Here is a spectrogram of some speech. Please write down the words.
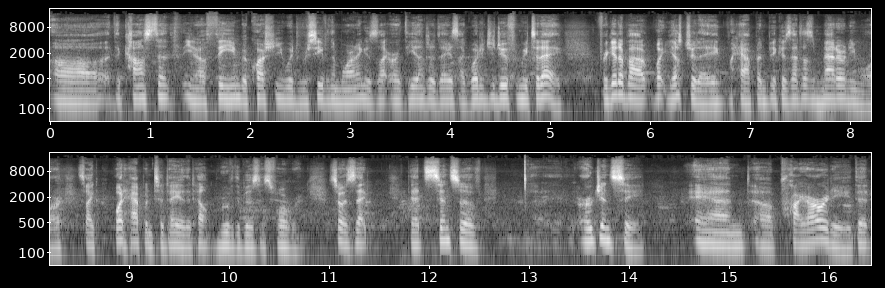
Uh, the constant, you know, theme, the question you would receive in the morning is like, or at the end of the day, is like, what did you do for me today? Forget about what yesterday happened because that doesn't matter anymore. It's like, what happened today that helped move the business forward? So it's that that sense of uh, urgency and uh, priority that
